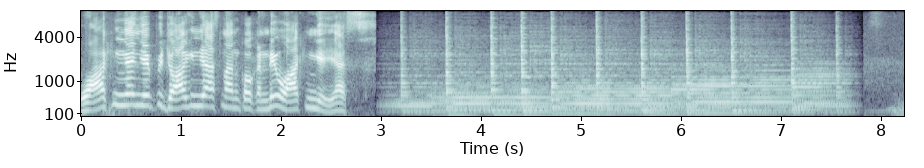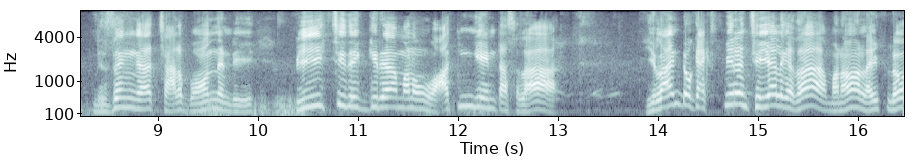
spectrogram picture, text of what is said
వాకింగ్ అని చెప్పి జాగింగ్ చేస్తున్నాను అనుకోకండి. వాకింగే ఎస్ నిజంగా చాలా బాగుందండి. బీచ్ దగ్గర మనం వాకింగ్ ఏంటి అసలు? ఇలాంటి ఒక ఎక్స్పీరియన్స్ చేయాలి కదా మనం లైఫ్లో.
